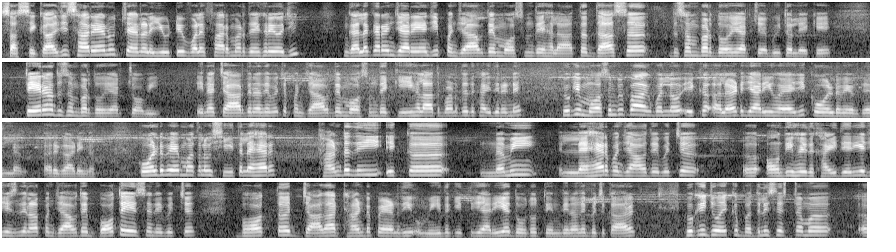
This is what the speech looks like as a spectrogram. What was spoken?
ਸਤਿ ਸ਼੍ਰੀ ਅਕਾਲ ਜੀ ਸਾਰਿਆਂ ਨੂੰ। ਚੈਨਲ YouTube ਵਾਲੇ ਫਾਰਮਰ ਦੇਖ ਰਹੇ ਹੋ ਜੀ। ਗੱਲ ਕਰਨ ਜਾ ਰਹੇ ਹਾਂ ਜੀ ਪੰਜਾਬ ਦੇ ਮੌਸਮ ਦੇ ਹਾਲਾਤ। 10 ਦਸੰਬਰ 2024 ਤੋਂ ਲੈ ਕੇ 13 ਦਸੰਬਰ 2024 ਇਹਨਾਂ 4 ਦਿਨਾਂ ਦੇ ਵਿੱਚ ਪੰਜਾਬ ਦੇ ਮੌਸਮ ਦੇ ਕੀ ਹਾਲਾਤ ਬਣਦੇ ਦਿਖਾਈ ਦੇ ਰਹੇ ਨੇ? ਕਿਉਂਕਿ ਮੌਸਮ ਵਿਭਾਗ ਵੱਲੋਂ ਇੱਕ ਅਲਰਟ ਜਾਰੀ ਹੋਇਆ ਜੀ ਕੋਲਡ ਵੇਵ ਦੇ ਰਿਗਾਰਡਿੰਗ ਕੋਲਡ ਵੇਵ ਮਤਲਬ ਸ਼ੀਤ ਲਹਿਰ ਠੰਡ ਦੀ ਇੱਕ ਨਵੀਂ ਲਹਿਰ ਪੰਜਾਬ ਦੇ ਵਿੱਚ ਆਉਂਦੀ ਹੋਈ ਦਿਖਾਈ ਦੇ ਰਹੀ ਹੈ, ਜਿਸ ਦੇ ਨਾਲ ਪੰਜਾਬ ਦੇ ਬਹੁਤੇ ਹਿੱਸਿਆਂ ਦੇ ਵਿੱਚ ਬਹੁਤ ਜ਼ਿਆਦਾ ਠੰਡ ਪੈਣ ਦੀ ਉਮੀਦ ਕੀਤੀ ਜਾ ਰਹੀ ਹੈ 2 ਤੋਂ 3 ਦਿਨਾਂ ਦੇ ਵਿਚਕਾਰ। ਕਿਉਂਕਿ ਜੋ ਇੱਕ ਬਦਲੀ ਸਿਸਟਮ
